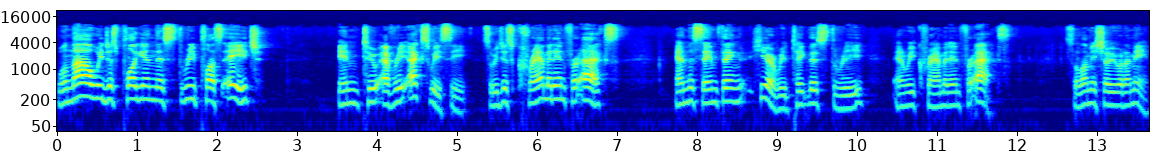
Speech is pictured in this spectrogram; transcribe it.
Well, now we just plug in this 3 plus h into every x we see. So we just cram it in for x, and the same thing here. We take this 3 and we cram it in for x. So let me show you what I mean.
